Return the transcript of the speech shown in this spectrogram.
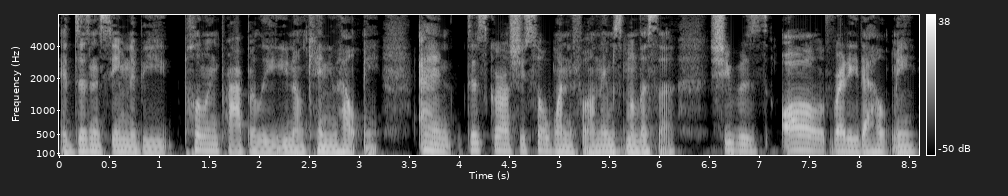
It doesn't seem to be pulling properly. You know, can you help me? And this girl, she's so wonderful. Her name's Melissa. She was all ready to help me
